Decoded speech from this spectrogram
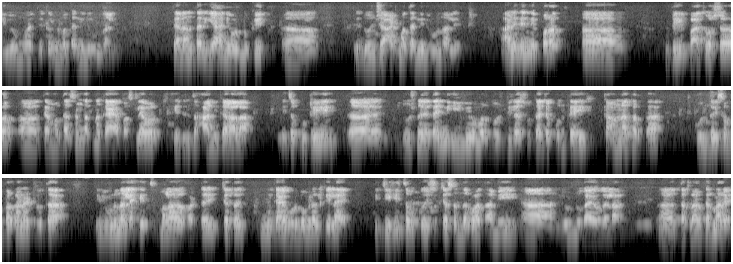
ईव्हीएम मुळे ते कमी मतांनी निवडून आले. त्यानंतर या निवडणुकीत ते दोनशे आठ मतांनी निवडून आले. आणि त्यांनी परत कुठेही पाच वर्ष त्या मतदारसंघातनं गायब असल्यावर हे त्यांचा हा निकाल आला. याचं कुठेही दोष न देता यांनी ईव्हीएमवर दोष दिला स्वतःच्या कोणत्याही काम न करता कोणत्याही संपर्क न ठेवता ते निवडून आले. हेच मला वाटतं याच्यात त्यांनी काय घोडबंगल केलाय त्याची ही चौकशीच्या संदर्भात आम्ही निवडणूक आयोगाला तक्रार करणार आहे.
